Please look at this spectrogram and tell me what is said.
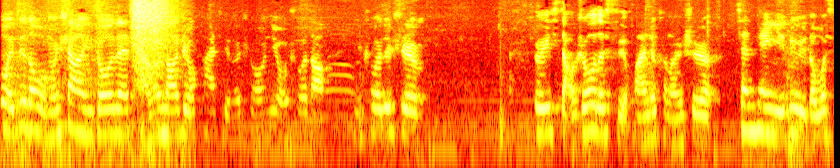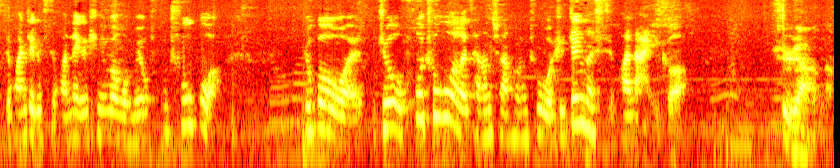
我记得我们上一周在谈论到这个话题的时候，你有说到，你说就是，对于小时候的喜欢，就可能是千篇一律的，我喜欢这个喜欢那个，是因为我没有付出过。如果我只有付出过了，才能权衡出我是真的喜欢哪一个。是这样的，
